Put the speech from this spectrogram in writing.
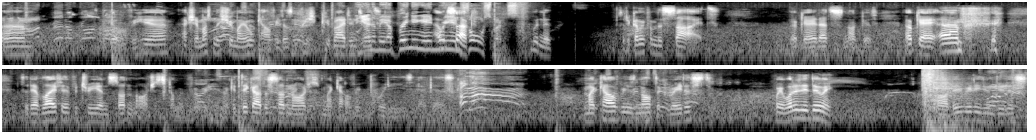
Um, go over here. Actually, I must make sure my own cavalry doesn't ride into The it, enemy are bringing in That would suck. reinforcements. wouldn't it? So they're coming from the side. Okay, that's not good. Okay, um... so they have light infantry and sudden archers coming for me. I can take out the sudden archers with my cavalry pretty easy, I guess. My cavalry is not the greatest. Wait, what are they doing? Oh, they really didn't do this.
